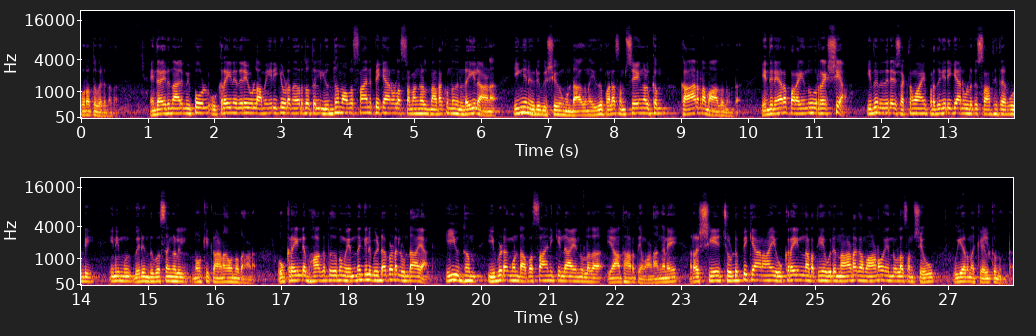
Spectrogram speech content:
പുറത്തു വരുന്നത്. എന്തായിരുന്നാലും ഇപ്പോൾ ഉക്രൈനെതിരെയുള്ള അമേരിക്കയുടെ നേതൃത്വത്തിൽ യുദ്ധം അവസാനിപ്പിക്കാനുള്ള ശ്രമങ്ങൾ നടക്കുന്നതിനിടയിലാണ് ഇങ്ങനെ ഒരു വിഷയവും ഉണ്ടാകുന്നത്. ഇത് പല സംശയങ്ങൾക്കും കാരണമാകുന്നുണ്ട്. എന്തിനേറെ പറയുന്നു? റഷ്യ ഇതിനെതിരെ ശക്തമായി പ്രതികരിക്കാനുള്ളൊരു സാധ്യത കൂടി ഇനി വരും ദിവസങ്ങളിൽ നോക്കിക്കാണാവുന്നതാണ് ഉക്രൈന്റെ ഭാഗത്തു നിന്നും എന്തെങ്കിലും ഇടപെടലുണ്ടായാൽ ഈ യുദ്ധം ഇവിടം കൊണ്ട് അവസാനിക്കില്ല എന്നുള്ളത് യാഥാർത്ഥ്യമാണ്. അങ്ങനെ റഷ്യയെ ചൊടിപ്പിക്കാനായി ഉക്രൈൻ നടത്തിയ ഒരു നാടകമാണോ എന്നുള്ള സംശയവും ഉയർന്നു കേൾക്കുന്നുണ്ട്.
